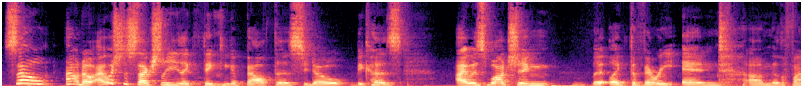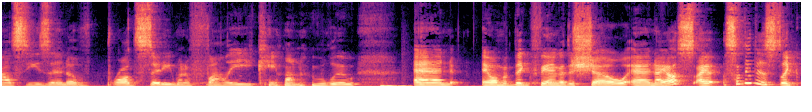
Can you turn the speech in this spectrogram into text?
So, I don't know, I was just actually like thinking about this, you know, because I was watching like the very end um, the final season of Broad City when it finally came on Hulu, and you know I'm a big fan of the show. And I also I something that's like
